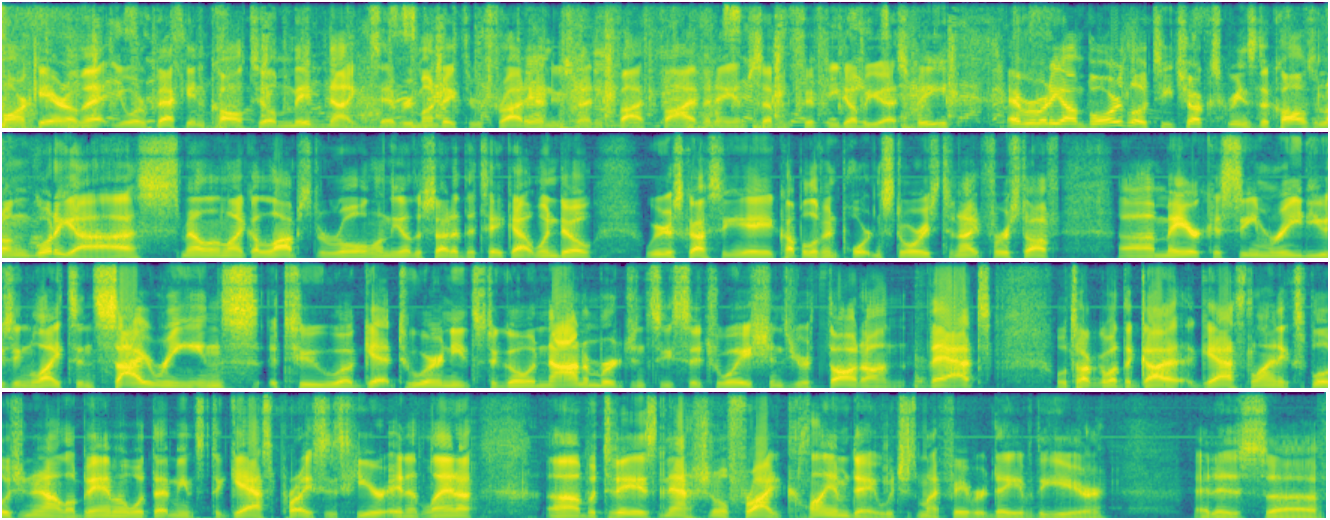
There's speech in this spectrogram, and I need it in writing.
Mark Arum at your beck and call till midnight every Monday through Friday on News 95.5 and AM 750 WSB. Everybody on board. Low T Chuck screens the calls. Longoria smelling like a lobster roll on the other side of the takeout window. We're discussing a couple of important stories tonight. First off, uh, Mayor Kasim Reed using lights and sirens to uh, get to where he needs to go in non emergency situations. Your thought on that? We'll talk about the ga- gas line explosion in Alabama, what that means to gas prices here in Atlanta. Uh, but today is National Fried Clam Day, which is my favorite day of the year. It is uh,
